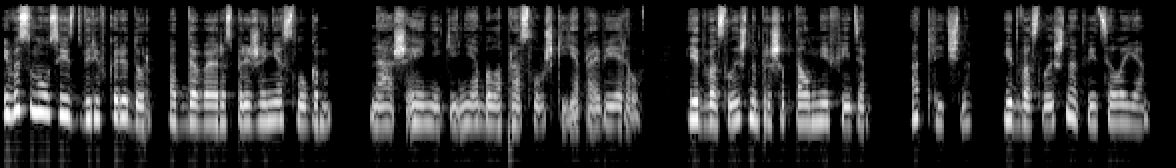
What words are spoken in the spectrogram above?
и высунулся из двери в коридор, отдавая распоряжение слугам. «На ошейнике не было прослушки, я проверил», – едва слышно прошептал мне Федя. «Отлично», – едва слышно ответила я.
